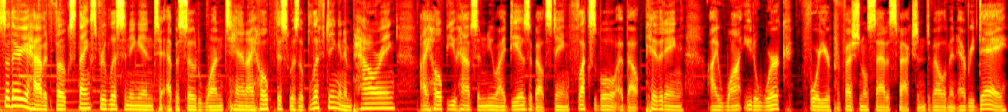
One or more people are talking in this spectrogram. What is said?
So there you have it, folks. Thanks for listening in to episode 110. I hope this was uplifting and empowering. I hope you have some new ideas about staying flexible, about pivoting. I want you to work for your professional satisfaction development every day.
